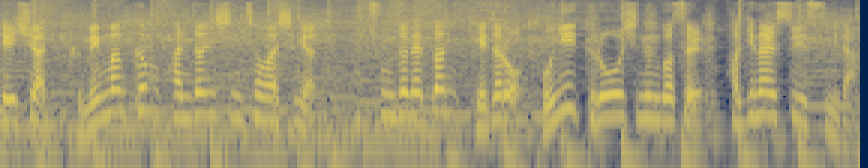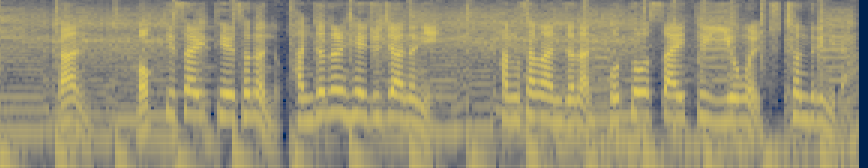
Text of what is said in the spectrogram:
캐시한 금액만큼 환전 신청하시면 충전했던 계좌로 돈이 들어오시는 것을 확인할 수 있습니다. 단, 먹튀 사이트에서는 환전을 해주지 않으니 항상 안전한 포토 사이트 이용을 추천드립니다.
